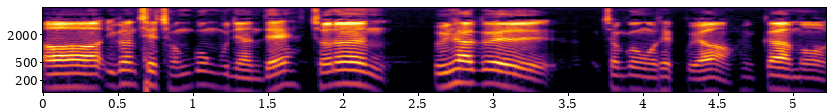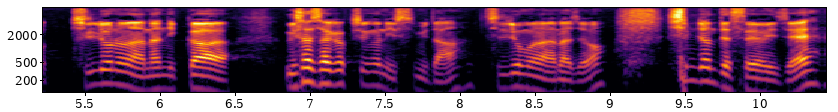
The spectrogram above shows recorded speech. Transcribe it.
어, 이건 제 전공 분야인데 저는 의학을 전공을 했고요. 그러니까 뭐 진료는 안 하니까 의사 자격증은 있습니다. 진료만 안 하죠. 10년 됐어요, 이제.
